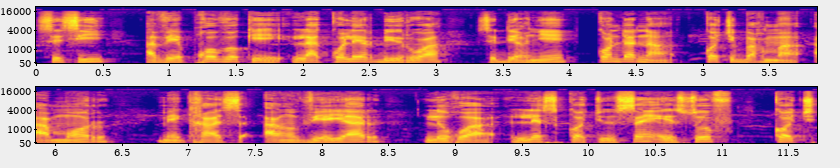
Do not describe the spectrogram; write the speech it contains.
Ceci avait provoqué la colère du roi. Ce dernier condamna Koch Barma à mort, mais grâce à un vieillard, le roi laisse Koch sain et sauf. Koch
